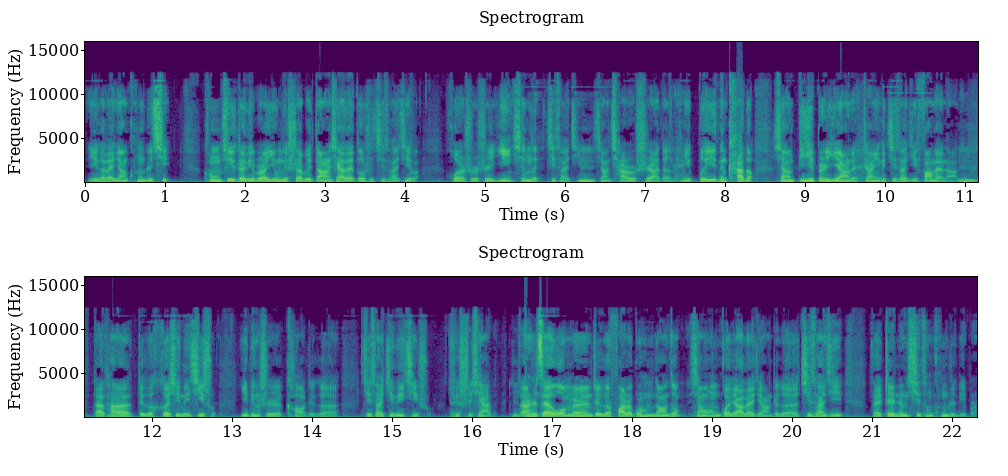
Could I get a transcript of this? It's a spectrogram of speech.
一个来讲控制器，控制器这里边用的设备，当然现在都是计算机了，或者说是隐形的计算机，像嵌入式啊等等，你不一定看到像笔记本一样的这样一个计算机放在那里，但它这个核心的技术一定是靠这个计算机的技术去实现的。但是在我们这个发展过程当中，像我们国家来讲，这个计算机在真正系统控制里边，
